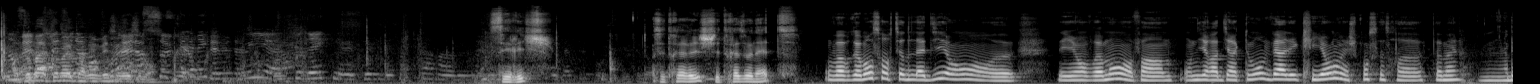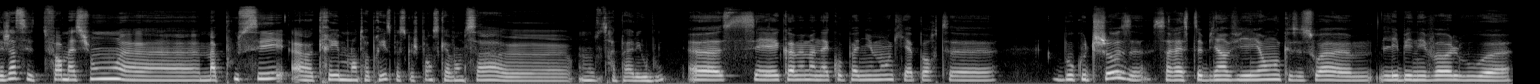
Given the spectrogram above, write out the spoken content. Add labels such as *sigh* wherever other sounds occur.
Thomas, Thomas est arrivé, c'est bon. Riche. C'est très riche, c'est très honnête. On va vraiment sortir de l'ADI en euh, ayant vraiment, enfin, on ira directement vers les clients et je pense que ça sera pas mal. Déjà, cette formation euh, m'a poussé à créer mon entreprise parce que je pense qu'avant ça, euh, on ne serait pas allé au bout. Euh, c'est quand même un accompagnement qui apporte euh, beaucoup de choses. Ça reste bienveillant, que ce soit euh, les bénévoles ou euh,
